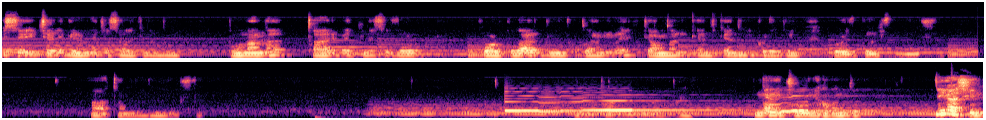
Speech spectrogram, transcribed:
ise içeri girme cesaretine bul- bulunanlar tarif etmesi zor korkular duyduklarını ve camların kendi kendine kırıldığını gördüklerini söylemişti. Ha tam bunu demiştim. Bunların çoğu yalandı. Ne yaşayayım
